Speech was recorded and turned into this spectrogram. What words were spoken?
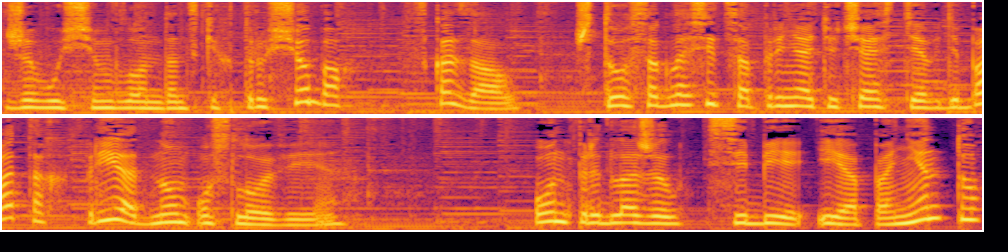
живущим в лондонских трущобах, сказал, что согласится принять участие в дебатах при одном условии. Он предложил себе и оппоненту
